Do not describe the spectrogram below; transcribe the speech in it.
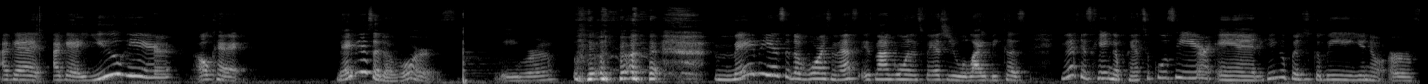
I got I got you here. Okay. Maybe it's a divorce. Libra. Maybe it's a divorce and that's it's not going as fast as you would like because you got this King of Pentacles here and King of Pentacles could be, you know, Earth,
